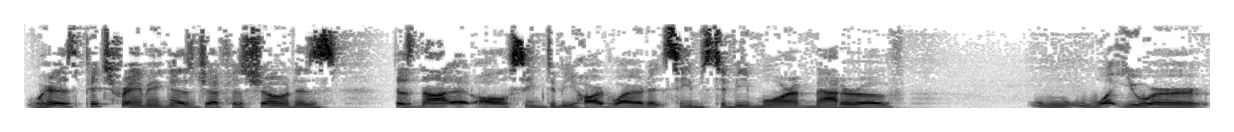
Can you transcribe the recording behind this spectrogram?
whereas pitch framing, as Jeff has shown, is does not at all seem to be hardwired. It seems to be more a matter of what you were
